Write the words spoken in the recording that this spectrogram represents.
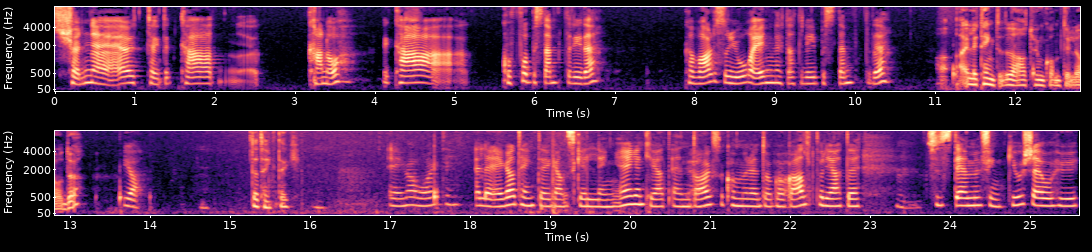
skjønner Jeg tenkte hva, hva nå? Hva, hvorfor bestemte de det? Hva var det som gjorde egentlig at de bestemte det? Eller tenkte du da at hun kom til å dø? Ja. Det tenkte jeg. Jeg har òg tenkt Eller jeg har tenkt det ganske lenge, egentlig, at en ja. dag så kommer det til å gå galt. Fordi at det, systemet funker jo ikke, og hun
